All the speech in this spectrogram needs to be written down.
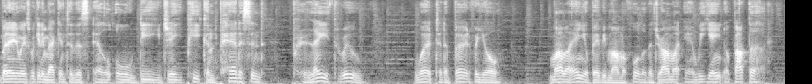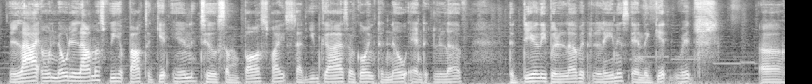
But anyways, we're getting back into this LODJP comparison playthrough. Word to the bird for your mama and your baby mama, full of the drama, and we ain't about to lie on no llamas. We about to get into some boss fights that you guys are going to know and love. The dearly beloved Lenus and the Gehrich uh,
